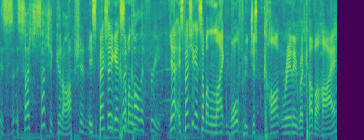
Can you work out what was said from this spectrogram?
it's, it's such such a good option. Especially You against someone- call it free. Yeah, especially against someone like Wolf who just can't really recover high.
